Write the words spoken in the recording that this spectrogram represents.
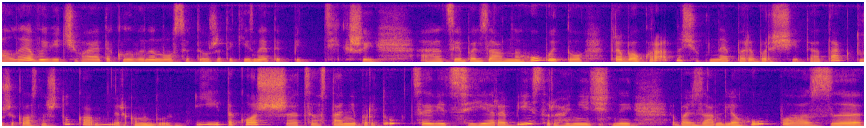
Але ви відчуваєте, коли ви наносите вже такий, знаєте, підтікший е, цей бальзам на губи, то треба акуратно, щоб не переборщити. А так дуже класна штука, рекомендую. І також е, це останній продукт. Це від Sierra Beast, органічний бальзам для губ е, з,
